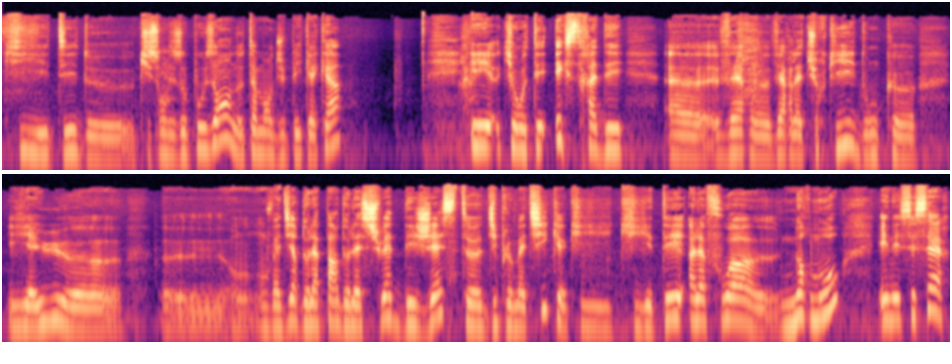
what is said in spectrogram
qui, étaient de, qui sont des opposants, notamment du PKK, et qui ont été extradés vers, vers la Turquie. Donc, il y a eu euh, on va dire, de la part de la Suède, des gestes diplomatiques qui, étaient à la fois euh, normaux et nécessaires.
